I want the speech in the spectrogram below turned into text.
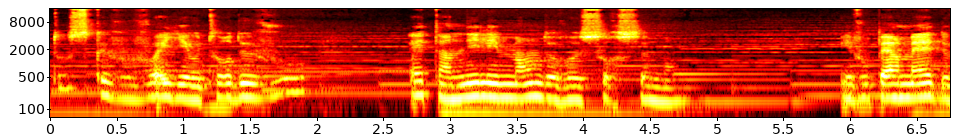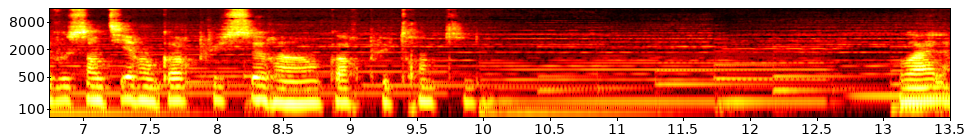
Tout ce que vous voyez autour de vous est un élément de ressourcement et vous permet de vous sentir encore plus serein, encore plus tranquille. Voilà,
